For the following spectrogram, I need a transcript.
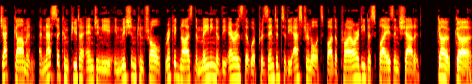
Jack Garman, a NASA computer engineer in mission control, recognized the meaning of the errors that were presented to the astronauts by the priority displays and shouted, Go, go!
